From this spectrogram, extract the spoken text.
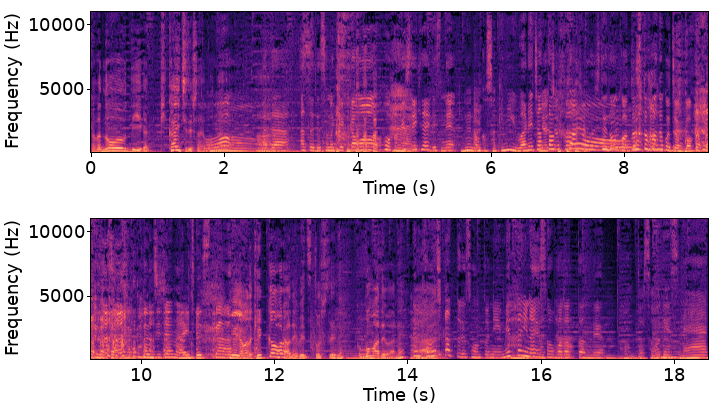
やっぱノーディがピカイチでしたよ、今回。また後でその結果も報告していきたいですね。ね、なんか先に言われちゃったかよ。してなんか私と花子ちゃんが、みたいな感じじゃないですか。いやいや、まだ結果はほらね、別としてね、ここまでははねでも楽しかったです、はい、本当に。めったにない相場だったんで、本当そうですね。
